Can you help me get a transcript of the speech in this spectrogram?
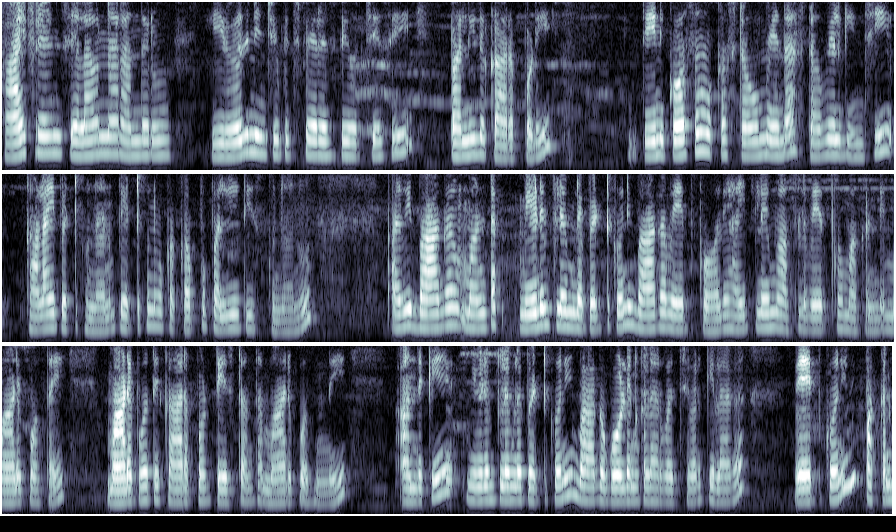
హాయ్ ఫ్రెండ్స్ ఎలా ఉన్నారు అందరూ? ఈరోజు నేను చూపించే రెసిపీ వచ్చేసి పల్లీల కారపొడి దీనికోసం ఒక స్టవ్ మీద స్టవ్ వెలిగించి కళాయి పెట్టుకున్నాను. పెట్టుకుని ఒక కప్పు పల్లీలు తీసుకున్నాను. అవి బాగా మంట మీడియం ఫ్లేమ్లో పెట్టుకొని బాగా వేపుకోవాలి. హై ఫ్లేమ్లో అసలు వేపుకోమాకండి మాడిపోతాయి. మాడిపోతే కారపొడి టేస్ట్ అంతా మారిపోతుంది. అందుకే మీడియం ఫ్లేమ్లో పెట్టుకొని బాగా గోల్డెన్ కలర్ వచ్చే వరకు ఇలాగా వేపుకొని పక్కన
